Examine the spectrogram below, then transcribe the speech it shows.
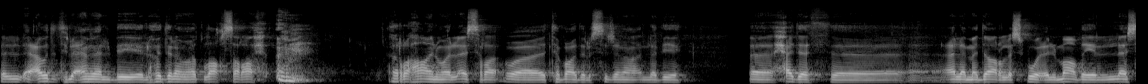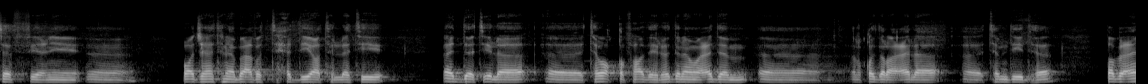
لعودة العمل بالهدنة وإطلاق سراح الرهان والأسرى وتبادل السجناء الذي حدث على مدار الأسبوع الماضي للأسف يعني واجهتنا بعض التحديات التي أدت إلى توقف هذه الهدنة وعدم القدرة على تمديدها. طبعا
